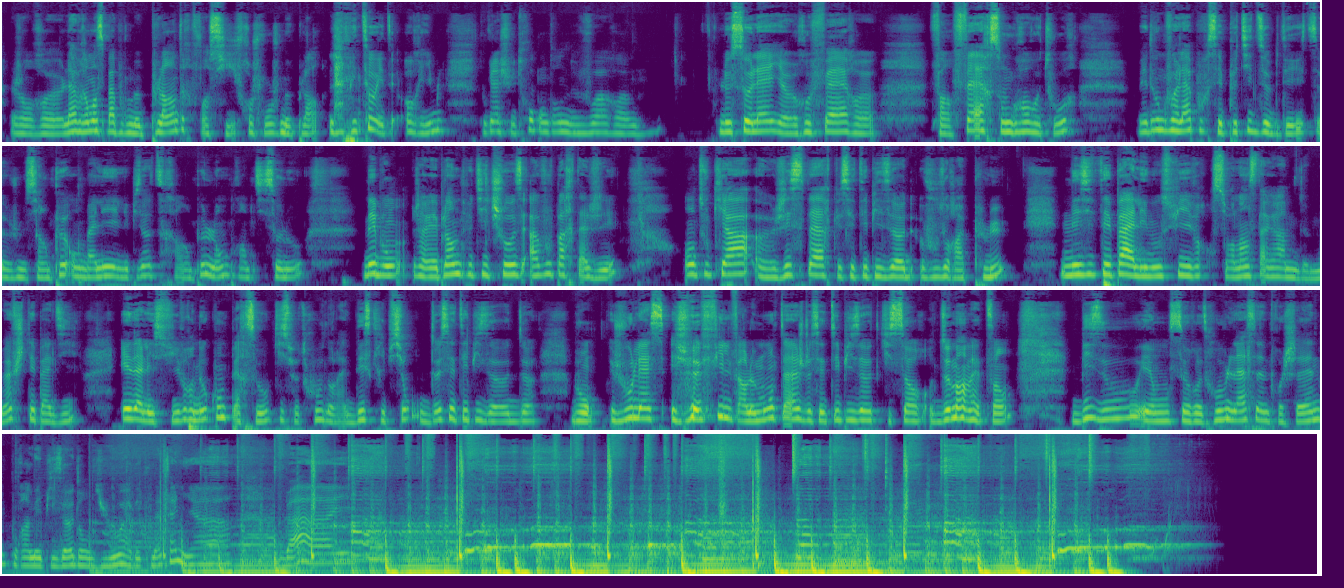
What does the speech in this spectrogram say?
Genre, là, vraiment, c'est pas pour me plaindre. Enfin, si, franchement, je me plains. La météo était horrible. Donc là, je suis trop contente de voir le soleil euh, refaire, euh, enfin faire son grand retour. Mais donc voilà pour ces petites updates. Je me suis un peu emballée, l'épisode sera un peu long pour un petit solo. Mais bon, j'avais plein de petites choses à vous partager. En tout cas, euh, j'espère que cet épisode vous aura plu. N'hésitez pas à aller nous suivre sur l'Instagram de Meuf je t'ai pas dit et d'aller suivre nos comptes perso qui se trouvent dans la description de cet épisode. Bon, je vous laisse et je file faire le montage de cet épisode qui sort demain matin. Bisous et on se retrouve la semaine prochaine pour un épisode en duo avec Natalia. Bye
